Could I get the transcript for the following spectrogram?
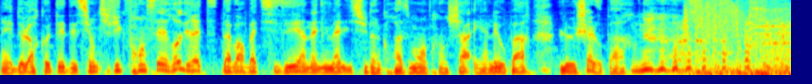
Et de leur côté, des scientifiques français regrettent d'avoir baptisé un animal issu d'un croisement entre un chat et un léopard, le chalopard.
